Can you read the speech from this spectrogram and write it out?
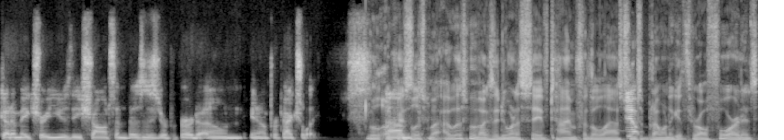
got to make sure you use these shots on businesses you're prepared to own, you know, perpetually. Well, okay, um, so let's let's move on because I do want to save time for the last yep. one, but I want to get through all four, and it's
